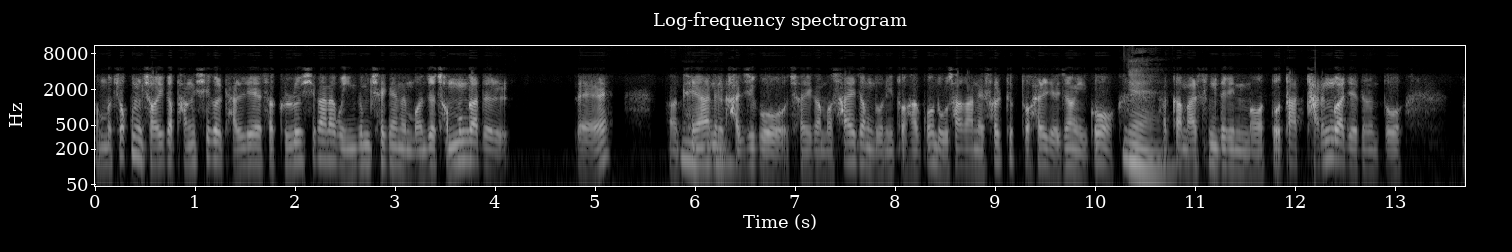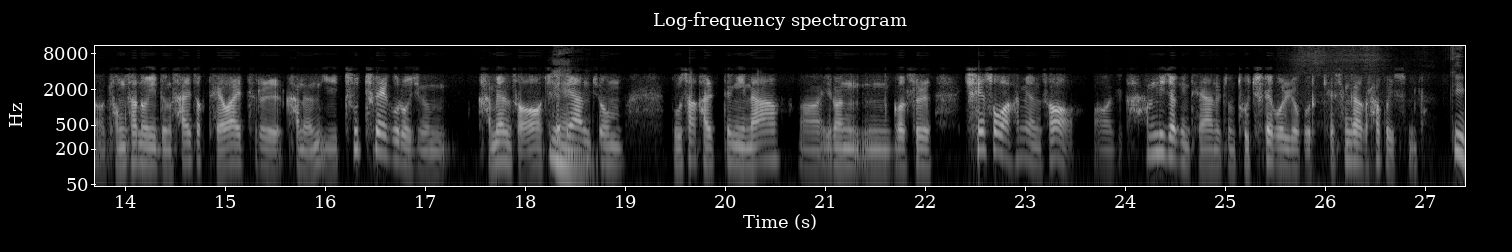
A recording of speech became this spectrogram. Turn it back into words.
음. 뭐 조금 저희가 방식을 달리해서 근로시간하고 임금 체계는 먼저 전문가들의 어, 대안을 음. 가지고 저희가 뭐 사회적 논의도 하고 노사 간의 설득도 할 예정이고 예. 아까 말씀드린 뭐 또 다 다른 과제들은 또 어, 경사노위 등 사회적 대화의 틀을 가는 이 two track으로 지금 가면서 최대한 예. 좀 노사 갈등이나 어, 이런 것을 최소화하면서 어, 합리적인 대안을 좀 도출해 보려고 그렇게 생각을 하고 있습니다. 그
